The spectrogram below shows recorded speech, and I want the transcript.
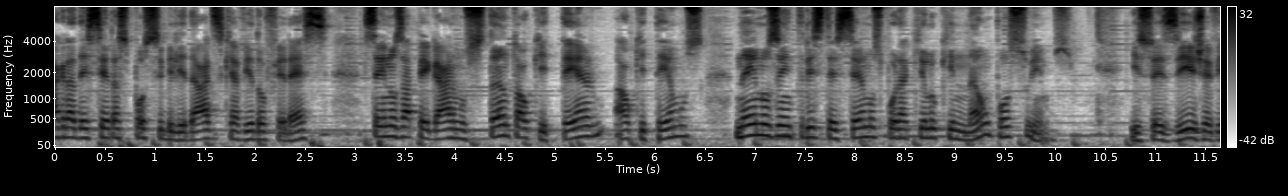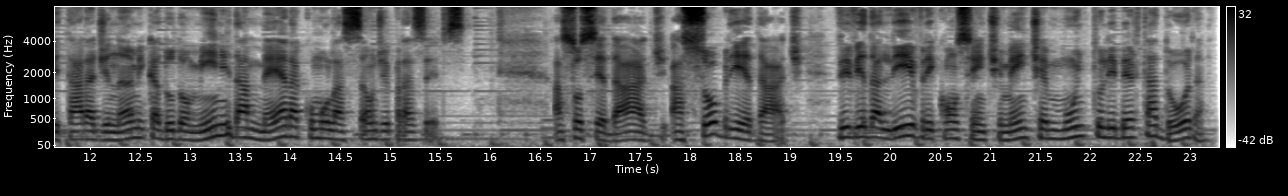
agradecer as possibilidades que a vida oferece, sem nos apegarmos tanto ao que, ter, ao que temos, nem nos entristecermos por aquilo que não possuímos. Isso exige evitar a dinâmica do domínio e da mera acumulação de prazeres. A sociedade, a sobriedade, vivida livre e conscientemente, é muito libertadora.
